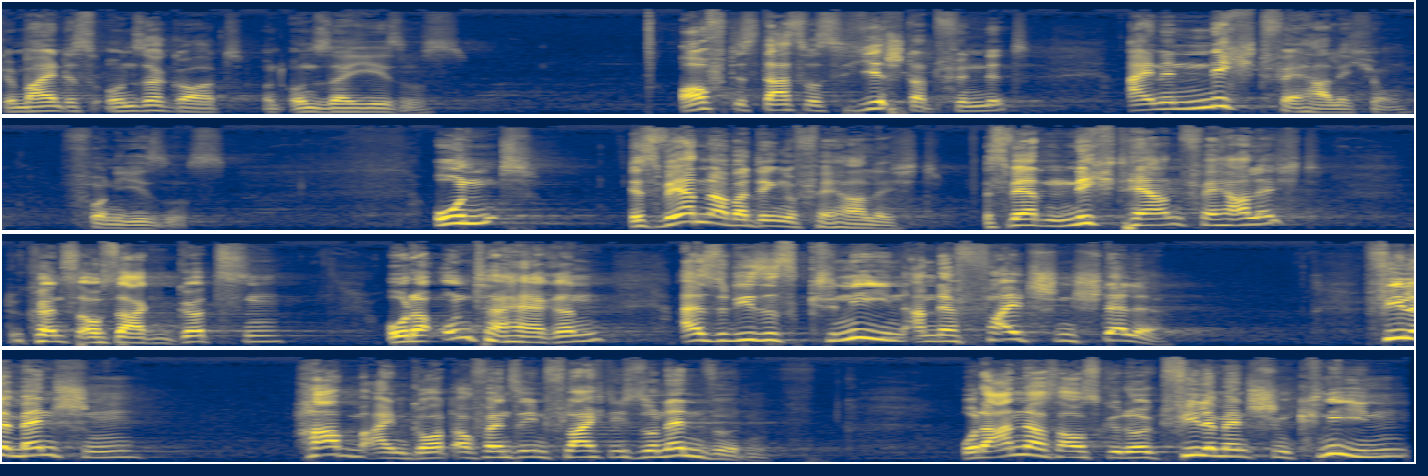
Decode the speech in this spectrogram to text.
Gemeint ist unser Gott und unser Jesus. Oft ist das, was hier stattfindet, eine Nichtverherrlichung von Jesus. Und es werden aber Dinge verherrlicht. Es werden nicht Herren verherrlicht. Du könntest auch sagen Götzen oder Unterherren. Also dieses Knien an der falschen Stelle. Viele Menschen haben einen Gott, auch wenn sie ihn vielleicht nicht so nennen würden. Oder anders ausgedrückt, viele Menschen knien,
